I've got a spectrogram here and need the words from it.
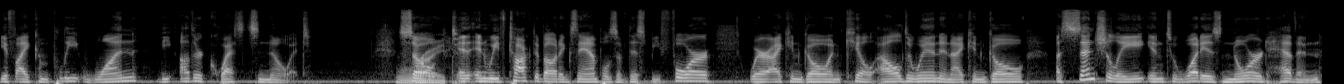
if I complete one, the other quests know it. So, Right. and, and we've talked about examples of this before, where I can go and kill Alduin, and I can go essentially into what is Nord heaven,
